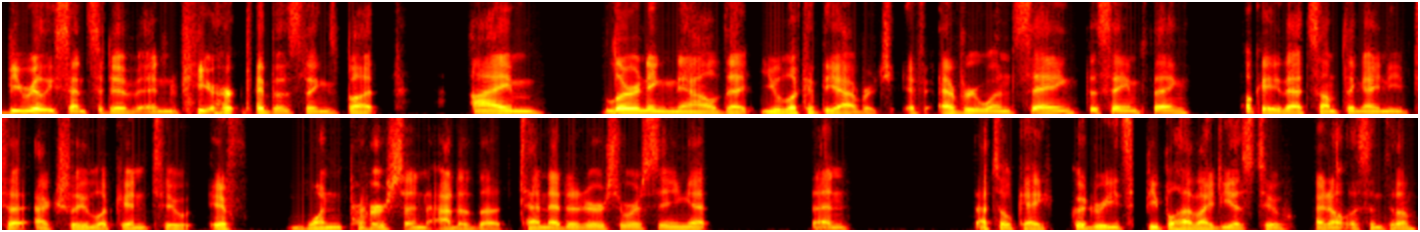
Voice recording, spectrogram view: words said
be really sensitive and be hurt by those things. But I'm learning now that you look at the average. If everyone's saying the same thing, okay, that's something I need to actually look into. If one person out of the 10 editors who are seeing it, then that's okay. Goodreads, people have ideas too. I don't listen to them.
